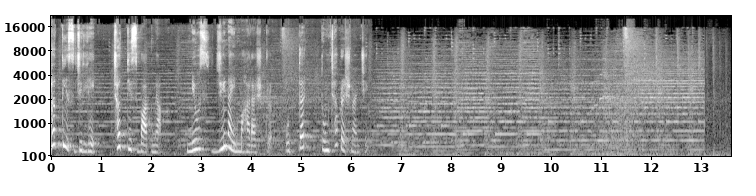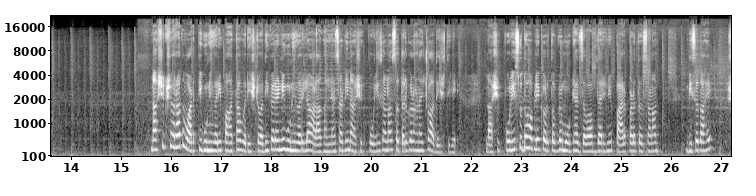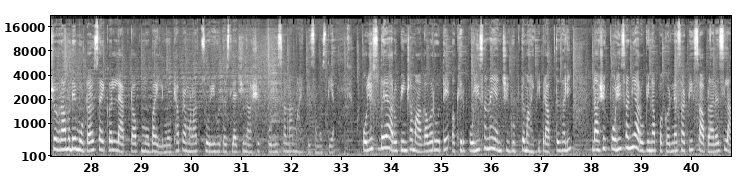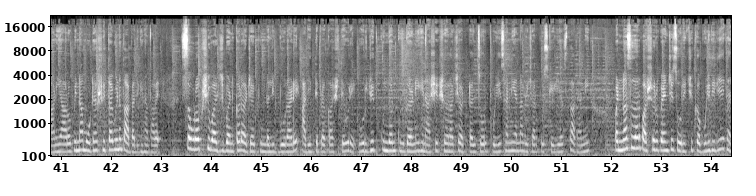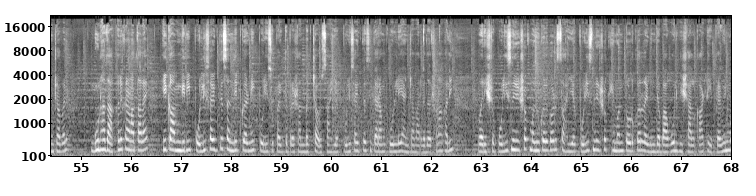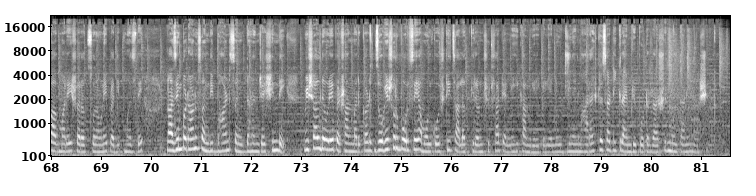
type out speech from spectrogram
छत्तीस जिल्हे छत्तीस बातम्या. News G nine Maharashtra. उत्तर तुमच्या प्रश्नांची. नाशिक शहरात वाढती गुन्हेगारी पाहता वरिष्ठ अधिकाऱ्यांनी गुन्हेगारीला आळा घालण्यासाठी नाशिक पोलिसांना सतर्क राहण्याचे आदेश दिले. नाशिक पोलीस सुद्धा आपले कर्तव्य मोठ्या जबाबदारीने पार पाडत असताना दिसत आहे. शहरामध्ये मोटारसायकल लॅपटॉप मोबाईल मोठ्या प्रमाणात चोरी होत असल्याची नाशिक पोलिसांना माहिती समजते पोलीससुद्धा या आरोपींच्या मागावर होते. अखेर पोलिसांना यांची गुप्त माहिती प्राप्त झाली. नाशिक पोलिसांनी आरोपींना पकडण्यासाठी सापळा रचला आणि आरोपींना मोठ्या शिताबीनं ताब्यात घेण्यात आले सौरभ शिवाजी बनकर अजय पुंडलिक बोराडे आदित्य प्रकाश देवरे उर्जित कुंदन कुलकर्णी हे नाशिक शहराचे अट्टल चोर पोलिसांनी यांना विचारपूस केली असता त्यांनी पन्नास हजार पाचशे रुपयांची चोरीची कबुली दिली आहे त्यांच्यावर गुन्हा दाखल करण्यात आला आहे ही कामगिरी पोलीस आयुक्त संदीप कर्णिक पोलीस उपायुक्त प्रशांत बच्चाव सहाय्यक पोलीस आयुक्त सीताराम कोल्हे यांच्या मार्गदर्शनाखाली. वरिष्ठ पोलीस निरीक्षक मधुकर गड सहाय्यक पोलीस निरीक्षक हेमंत तोडकर रवींद्र बागुल विशाल काठे प्रवीण वाघमारे शरद सोनवणे प्रदीप म्हसदे नाझिम पठाण संदीप भांड धनंजय शिंदे विशाल देवरे प्रशांत मरकड जोगेश्वर बोरसे अमोल कोष्टी चालक किरण शिरसाट यांनी ही कामगिरी केली आहे. न्यूज महाराष्ट्रासाठी क्राईम रिपोर्टर राशीद मुलतानी नाशिक.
